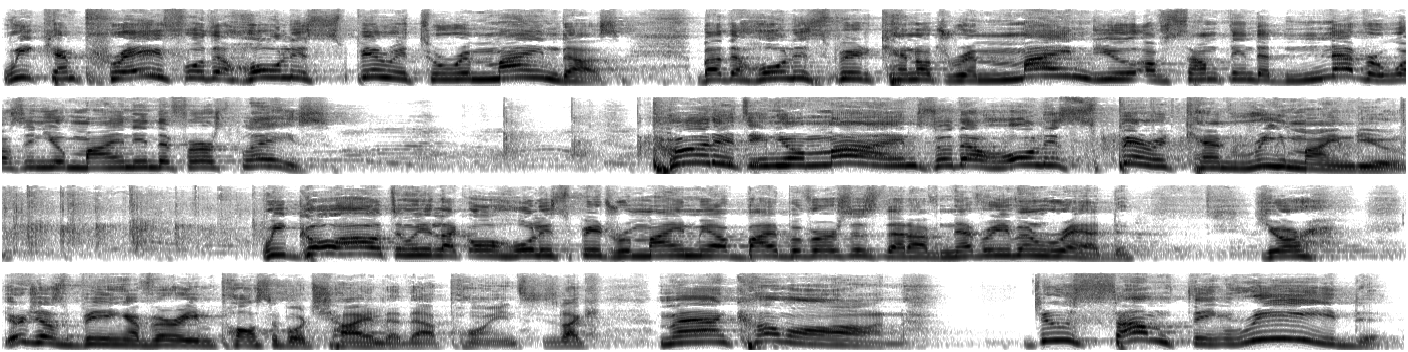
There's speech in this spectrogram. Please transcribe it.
We can pray for the Holy Spirit to remind us, but the Holy Spirit cannot remind you of something that never was in your mind in the first place. Put it in your mind so the Holy Spirit can remind you. We go out and we're like, oh, Holy Spirit, remind me of Bible verses that I've never even read. You're, you're just being a very impossible child at that point. He's like, man, come on, do something, read,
